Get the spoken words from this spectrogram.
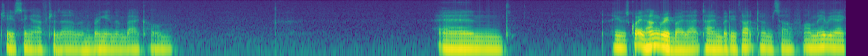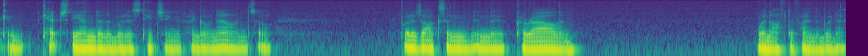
chasing after them and bringing them back home. And he was quite hungry by that time, but he thought to himself, well, maybe I can catch the end of the Buddha's teaching if I go now. And so put his oxen in the corral and went off to find the Buddha.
